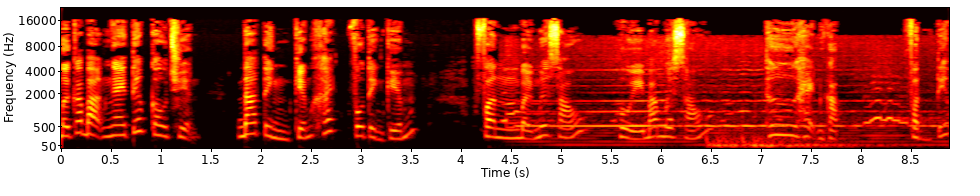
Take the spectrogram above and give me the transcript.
Mời các bạn nghe tiếp câu chuyện Đa tình kiếm khách vô tình kiếm. Phần 76 Hồi 36 Thư hẹn gặp. Phần tiếp.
